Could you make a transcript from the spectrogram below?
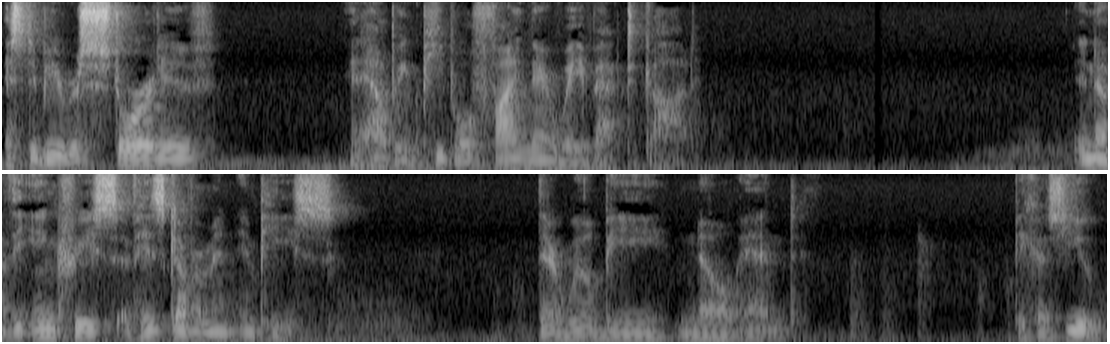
is to be restorative in helping people find their way back to God. And of the increase of his government and peace, there will be no end. Because you,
